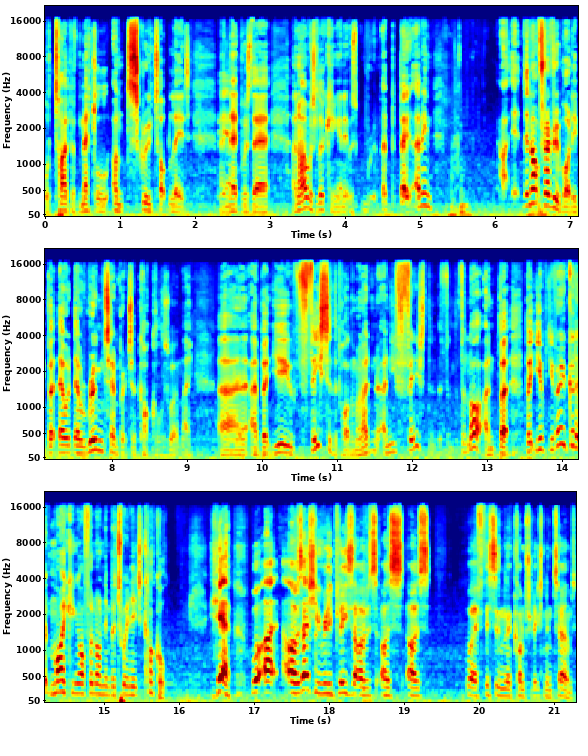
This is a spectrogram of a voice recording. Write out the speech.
or type of metal un- screw top lid. And Yeah. Ned was there, and I was looking, and it was. r- a bit- I mean. They're not for everybody, but they were, they were room temperature cockles, weren't they? Uh, but you feasted upon them, and, I didn't, and you finished the, the lot. And but but you, you're very good at miking off and on in between each cockle. Yeah, well, I, I was actually really pleased that I was, I was, I was, well, if this isn't a contradiction in terms,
